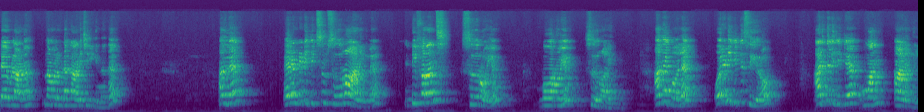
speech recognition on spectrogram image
ടേബിളാണ് നമ്മളിവിടെ കാണിച്ചിരിക്കുന്നത്. അതിൽ രണ്ട് ഡിജിറ്റ്സും സീറോ ആണെങ്കിൽ ഡിഫറൻസ് സീറോയും ബോറോയും സീറോ ആയിരിക്കും. അതേപോലെ ഒരു ഡിജിറ്റ് സീറോ അടുത്ത ഡിജിറ്റ് വൺ ആണെങ്കിൽ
